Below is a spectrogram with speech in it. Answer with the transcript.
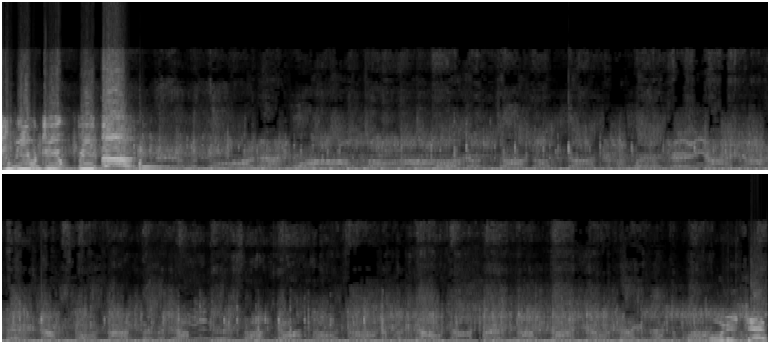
ที่นี่มันที่ของปีเตอร์โอ้ลิเช็ด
